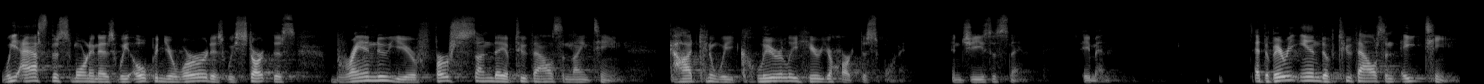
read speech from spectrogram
we ask this morning as we open your word, as we start this brand new year, first Sunday of 2019, God, can we clearly hear your heart this morning? In Jesus' name, amen. At the very end of 2018,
